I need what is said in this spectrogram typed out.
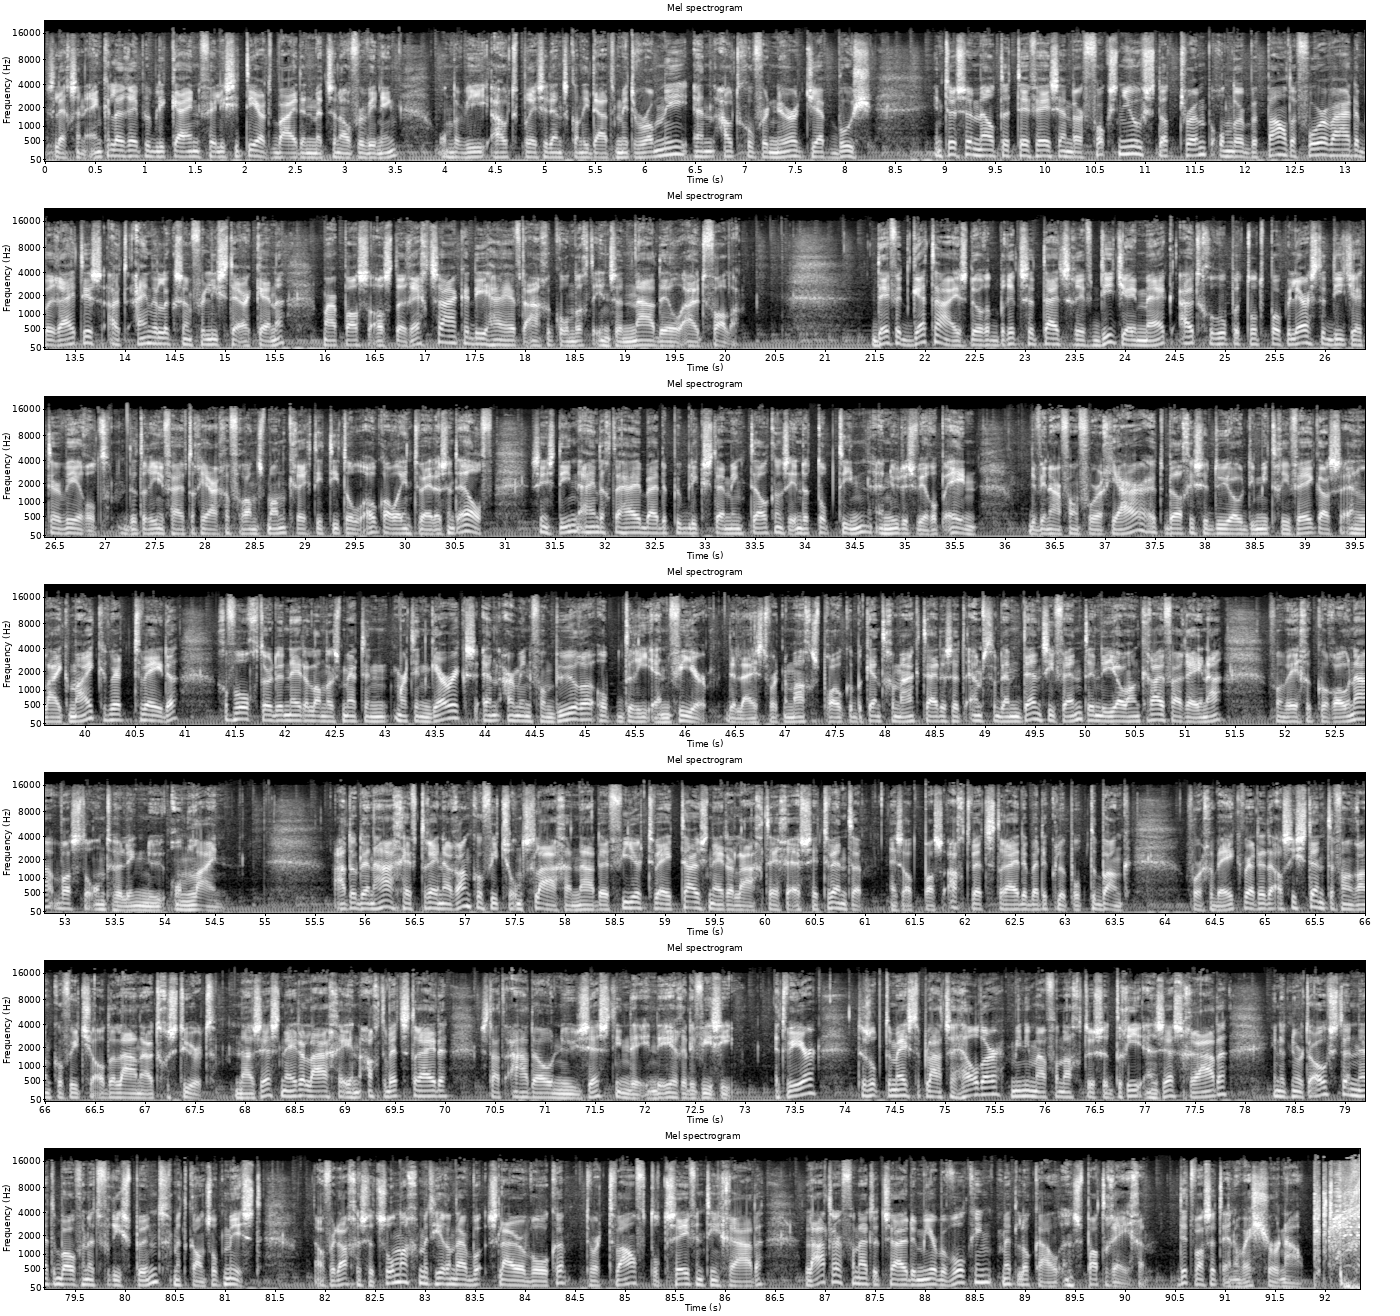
Slechts een enkele republikein feliciteert Biden met zijn overwinning... onder wie oud-presidentskandidaat Mitt Romney en oud-gouverneur Jeb Bush... Intussen meldt de tv-zender Fox News dat Trump onder bepaalde voorwaarden bereid is uiteindelijk zijn verlies te erkennen, maar pas als de rechtszaken die hij heeft aangekondigd in zijn nadeel uitvallen. David Guetta is door het Britse tijdschrift DJ Mag uitgeroepen tot populairste DJ ter wereld. De 53-jarige Fransman kreeg die titel ook al in 2011. Sindsdien eindigde hij bij de publiekstemming telkens in de top 10 en nu dus weer op 1. De winnaar van vorig jaar, het Belgische duo Dimitri Vegas en Like Mike, werd tweede. Gevolgd door de Nederlanders Martin, Martin Garrix en Armin van Buren op 3 en 4. De lijst wordt normaal gesproken bekendgemaakt tijdens het Amsterdam Dance Event in de Johan Cruijff Arena. Vanwege corona was de onthulling nu online. ADO Den Haag heeft trainer Rankovic ontslagen na de 4-2 thuisnederlaag tegen FC Twente. Hij zat pas acht wedstrijden bij de club op de bank. Vorige week werden de assistenten van Rankovic al de laan uitgestuurd. Na zes nederlagen in acht wedstrijden staat ADO nu 16e in de eredivisie. Het weer. Het is op de meeste plaatsen helder. Minima vannacht tussen 3 en 6 graden. In het noordoosten net boven het vriespunt met kans op mist. Overdag is het zonnig met hier en daar sluierwolken. Wordt 12 tot 17 graden. Later vanuit het zuiden meer bewolking met lokaal een spatregen. Dit was het NOS Journaal.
